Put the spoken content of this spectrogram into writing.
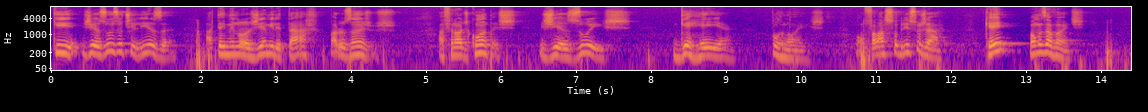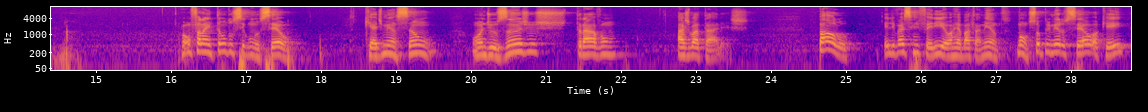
que Jesus utiliza a terminologia militar para os anjos. Afinal de contas, Jesus guerreia por nós. Vamos falar sobre isso já, ok? Vamos avante. Vamos falar então do segundo céu, que é a dimensão onde os anjos travam as batalhas. Paulo, ele vai se referir ao arrebatamento. Bom, sobre o primeiro céu, ok.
